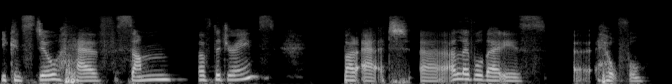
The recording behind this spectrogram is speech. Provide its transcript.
You can still have some of the dreams, but at uh, a level that is uh, helpful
